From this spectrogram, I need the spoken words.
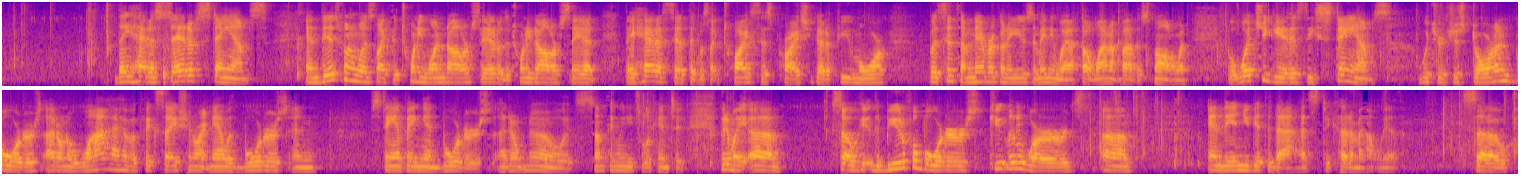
they had a set of stamps and this one was like the $21 set or the $20 set. They had a set that was like twice this price. You got a few more. But since I'm never going to use them anyway, I thought why not buy the smaller one. But what you get is these stamps, which are just darling borders. I don't know why I have a fixation right now with borders and stamping and borders. I don't know. It's something we need to look into. But anyway, um, so the beautiful borders, cute little words, um, and then you get the dies to cut them out with. So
